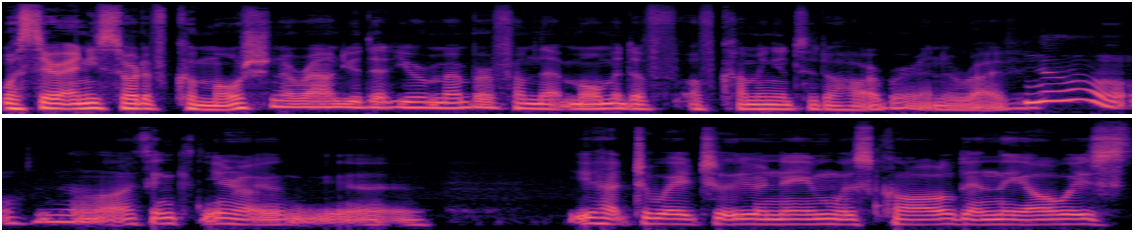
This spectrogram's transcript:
Was there any sort of commotion around you that you remember from that moment of, of coming into the harbor and arriving? No, no. I think, you know, uh, you had to wait till your name was called, and they always,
